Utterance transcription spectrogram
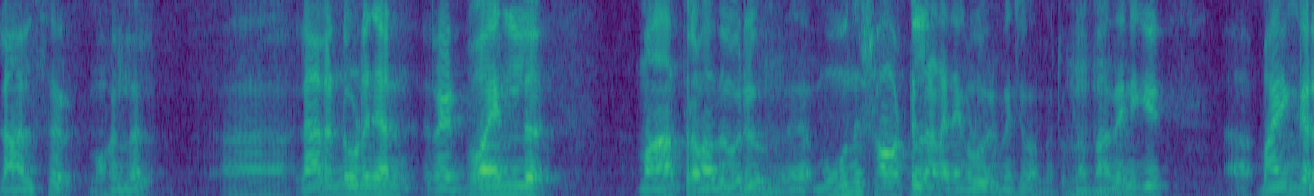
ലാൽ സർ മോഹൻലാൽ. ലാലിന്റെ കൂടെ ഞാൻ റെഡ് വൈനിൽ മാത്രം അത് ഒരു മൂന്ന് ഷോട്ടിലാണ് ഞങ്ങൾ ഒരുമിച്ച് വന്നിട്ടുള്ളത്. അപ്പൊ അതെനിക്ക് ഭയങ്കര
